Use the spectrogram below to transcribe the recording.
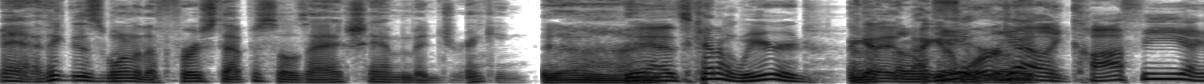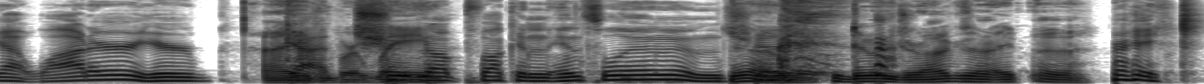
Man, I think this is one of the first episodes I actually haven't been drinking. Yeah. Yeah, it's kind of weird. I gotta- don't I gotta think You work. got like coffee. I got water. You're I, God, we're shooting lame. up fucking insulin and shit. yeah, doing drugs. Right. Uh, Right.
